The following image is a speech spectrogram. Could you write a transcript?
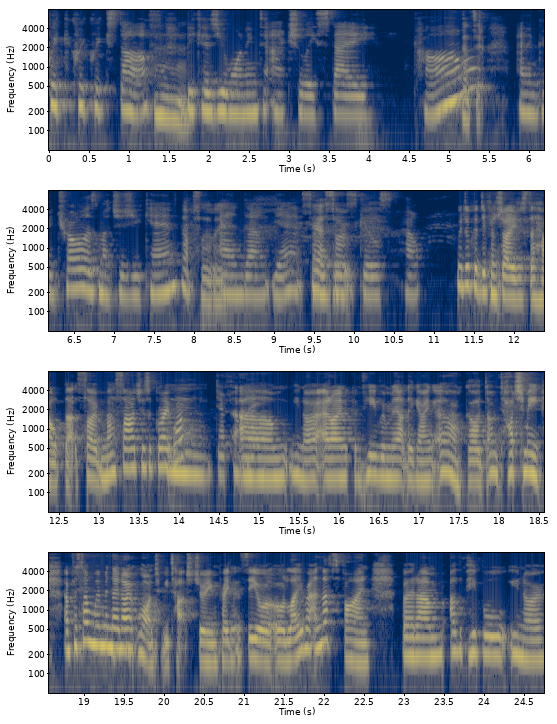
quick quick quick stuff Mm. because you're wanting to actually stay calm That's it. and in control as much as you can Absolutely. and um, yeah some Yeah, so- skills help we look at different strategies to help that. So massage is a great one. Mm, definitely Um, you know, and I can hear women out there going, "Oh God, don't touch me." And for some women, they don't want to be touched during pregnancy or, or labor, and that's fine. But um, other people, you know,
